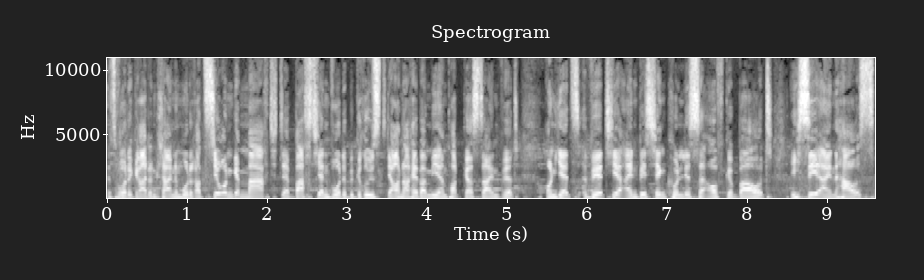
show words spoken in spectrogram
Es wurde gerade eine kleine Moderation gemacht. Der Bastian wurde begrüßt, der auch nachher bei mir im Podcast sein wird. Und jetzt wird hier ein bisschen Kulisse aufgebaut. Ich sehe ein Haus,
